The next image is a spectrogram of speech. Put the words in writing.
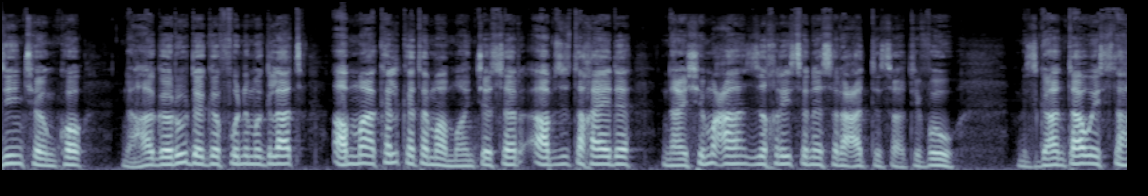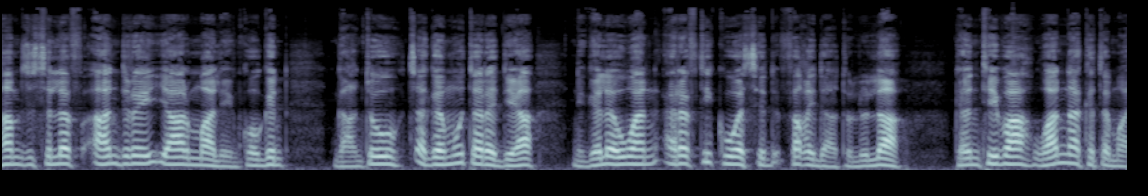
ዚንቸንኮ ንሃገሩ ደገፉ ንምግላጽ ኣብ ማእከል ከተማ ማንቸስተር ኣብ ዝተኻየደ ናይ ሽምዓ ዝኽሪ ስነ ስርዓት ተሳቲፉ ምስ ጋንታ ዌስትሃም ዝስለፍ ኣንድሬ ያርማሌንኮ ግን ጋንቱ ጸገሙ ተረዲኣ ንገለ እዋን ዕረፍቲ ክወስድ ፈቒዳትሉላ ከንቲባ ዋና ከተማ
